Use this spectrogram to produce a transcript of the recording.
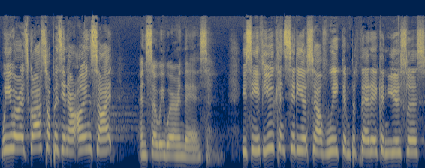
We were as grasshoppers in our own sight, and so we were in theirs. You see, if you consider yourself weak and pathetic and useless,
